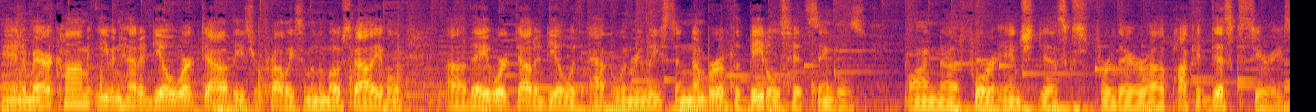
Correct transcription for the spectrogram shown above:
and Americom even had a deal worked out. These are probably some of the most valuable. Uh, they worked out a deal with Apple and released a number of the Beatles hit singles on uh, 4-inch discs for their uh, Pocket Disc series.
